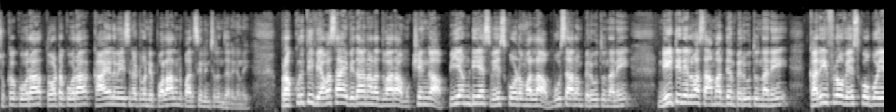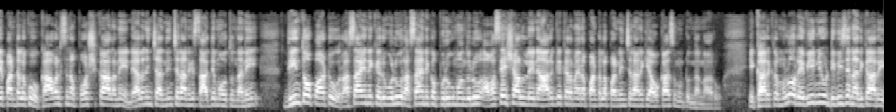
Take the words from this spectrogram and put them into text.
చుక్కకూర తోటకూర కాయలు వేసినటువంటి పొలాలను పరిశీలించడం జరిగింది. ప్రకృతి వ్యవసాయ విధానాల ద్వారా ముఖ్యంగా పిఎండిఎస్ వేసుకోవడం వల్ల భూసారం పెరుగుతుందని నీటి నిల్వ సామర్థ్యం పెరుగుతుందని ఖరీఫ్లో వేసుకోబోయే పంటలకు కావలసిన పోషకాలని నేల నుంచి అందించడానికి సాధ్యమవుతుందని దీంతో పాటు రసాయనిక ఎరువులు రసాయనిక పురుగు మందులు అవశేషాలు లేని ఆరోగ్యకరమైన పంటలు పండించడానికి అవకాశం ఉంటుందన్నారు. ఈ కార్యక్రమంలో రెవెన్యూ డివిజన్ అధికారి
